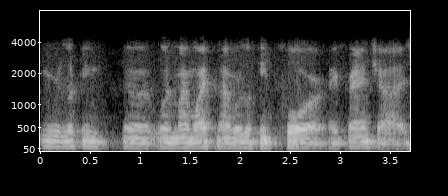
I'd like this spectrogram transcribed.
we were looking uh, when my wife and I were looking for a franchise.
